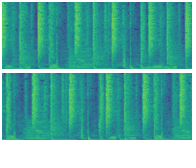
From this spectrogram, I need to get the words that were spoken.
Thank you.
